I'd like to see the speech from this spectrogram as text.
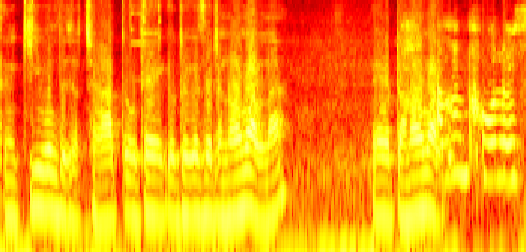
তুমি কি বলতে চাচ্ছ? হাত উঠে উঠে গেছে এটা নরমাল না? ব্যাপারটা নর্মাল ভুল হয়েছে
